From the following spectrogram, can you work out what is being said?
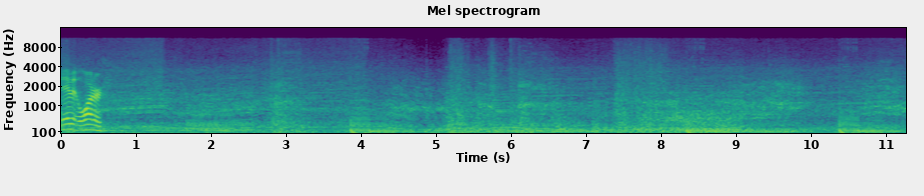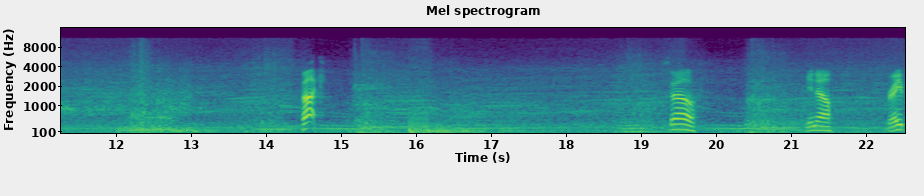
Damn it, water. Fuck. So, you know, rape.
